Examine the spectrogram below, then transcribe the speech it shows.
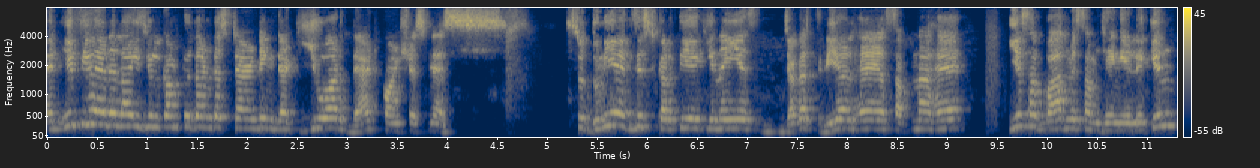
And if you analyze, you'll come to the understanding that you are that consciousness. So दुनिया एग्जिस्ट करती है कि नहीं ये जगत रियल है या सपना है ये सब बाद में समझेंगे, लेकिन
